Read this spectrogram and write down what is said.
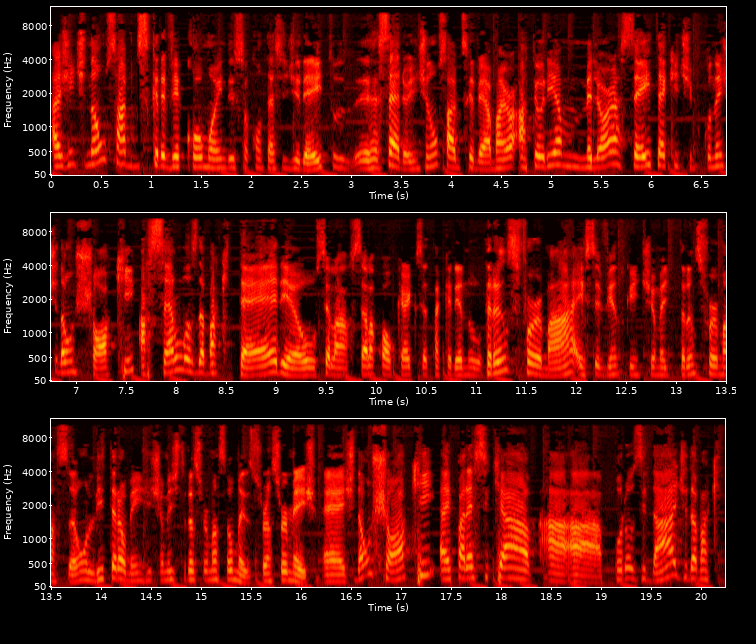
a gente não sabe descrever como ainda isso acontece direito. É sério, a gente não sabe descrever. A, maior, a teoria melhor aceita é que, tipo, quando a gente dá um choque, as células da bactéria, ou sei lá, célula qualquer que você tá querendo transformar, esse evento que a gente chama de transformação, literalmente a gente chama de transformação mesmo, transformation. É, a gente dá um choque, aí parece que a, a, a porosidade da bactéria,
